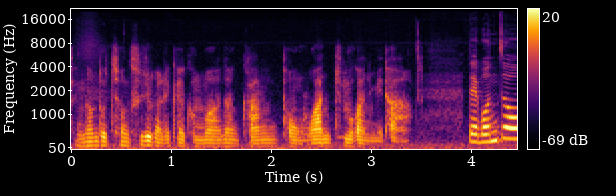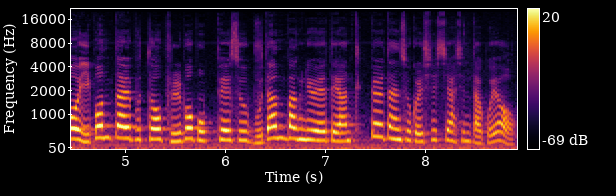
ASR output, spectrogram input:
경남도청 수질관리과에 근무하는 강동환 주무관입니다. 네, 먼저 이번 달부터 불법 오폐수 무단 방류에 대한 특별 단속을 실시하신다고요?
